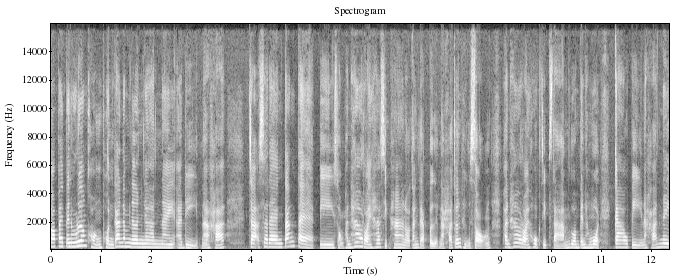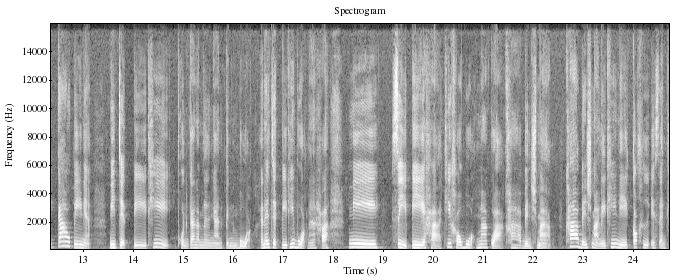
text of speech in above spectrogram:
ต่อไปเป็นเรื่องของผลการดำเนินงานในอดีตนะคะ จะแสดงตั้งแต่ปี 2555 เนาะตั้งแต่เปิดนะคะ จนถึง 2563 รวมเป็นทั้งหมด 9 ปีนะคะ ใน 9 ปีเนี่ยมี 7 ปีที่ผลการดำเนินงานเป็นบวก และใน 7 ปีที่บวกนะคะ มี 4 ปีค่ะที่เขาบวกมากกว่าค่าเบนช์มาร์ก ค่าเบนช์มาร์กในที่นี้ก็คือ S&P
